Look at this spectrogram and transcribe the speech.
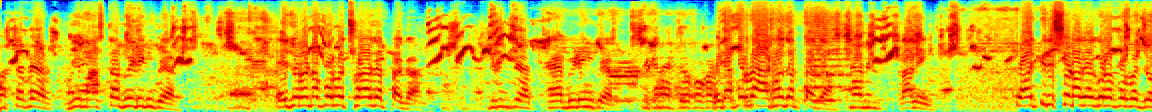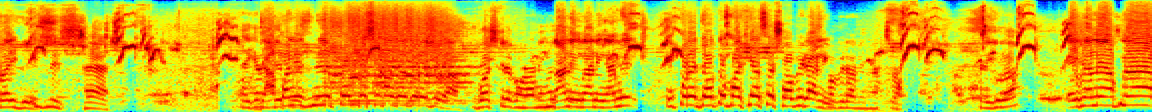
মাস্টার পেয়ার জি মাস্টার ব্রিডিং পেয়ার এই জোড়াটা পড়বে ছয় হাজার টাকা। গ্রিন পেয়ার হ্যাঁ ব্রিডিং পেয়ার এখানে এটা পড়বে আট হাজার টাকা। রানিং রানিং পঁয়ত্রিশশো টাকা করে পড়বে জোড়া ইংলিশ হ্যাঁ। জাপানিজ নিলে পনেরোশো টাকা করে জোড়া। বয়স কীরকম? রানিং রানিং রানিং আমি উপরে যত পাখি আছে সবই রানী। সবই রানী আচ্ছা। এগুলা? এখানে আপনার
